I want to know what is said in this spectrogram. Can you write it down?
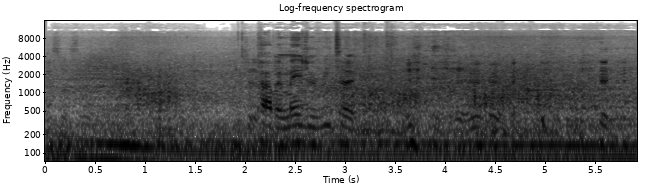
That's what's up. This shit's Popping major VTEC.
